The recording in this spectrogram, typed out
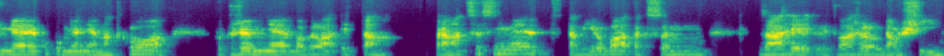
mě jako poměrně nadchlo, protože mě bavila i ta práce s nimi, ta výroba, tak jsem záhy vytvářel další.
